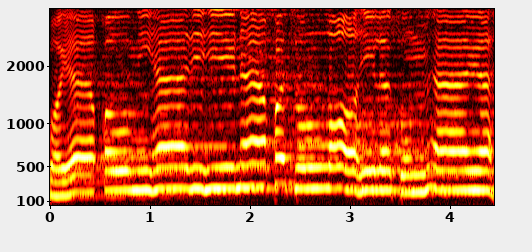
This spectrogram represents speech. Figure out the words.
ويا قوم هذه ناقة الله لكم آية.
